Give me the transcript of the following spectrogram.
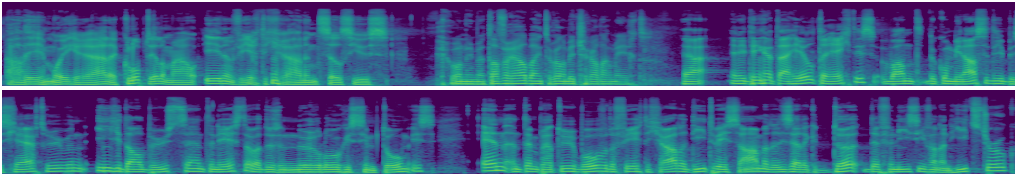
Allee, mooi geraden. Klopt helemaal. 41 graden Celsius. Gewoon nu met dat verhaal ben ik toch wel een beetje gealarmeerd. Ja, en ik denk dat dat heel terecht is, want de combinatie die je beschrijft, Ruben, ingedaald bewustzijn ten eerste, wat dus een neurologisch symptoom is, en een temperatuur boven de 40 graden, die twee samen, dat is eigenlijk de definitie van een heatstroke,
